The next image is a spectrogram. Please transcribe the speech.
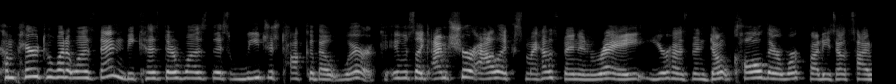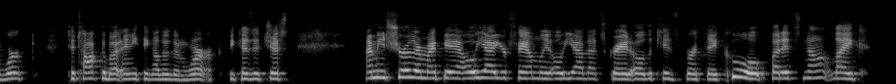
compared to what it was then because there was this we just talk about work. It was like i'm sure alex my husband and ray your husband don't call their work buddies outside work to talk about anything other than work because it just i mean sure there might be oh yeah your family oh yeah that's great oh the kid's birthday cool but it's not like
